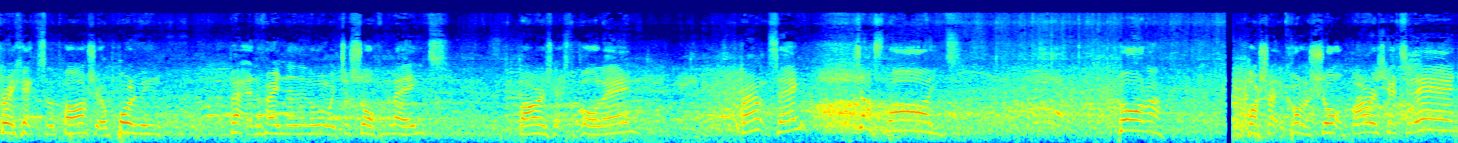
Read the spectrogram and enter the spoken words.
Free kick to the Posh. It'll probably be better defending than the one we just saw from Leeds. Burrows gets the ball in. Bouncing, just wide. Corner. Push at the corner short, Burrows gets it in.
